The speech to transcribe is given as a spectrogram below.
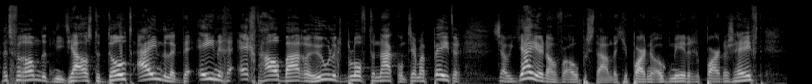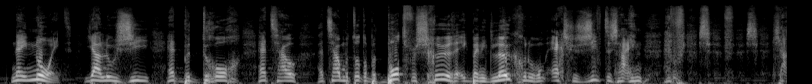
het verandert niet. Ja, als de dood eindelijk de enige echt haalbare huwelijksbelofte nakomt. Ja, maar Peter, zou jij er dan voor openstaan dat je partner ook meerdere partners heeft? Nee, nooit. Jaloezie, het bedrog, het zou, het zou me tot op het bot verscheuren. Ik ben niet leuk genoeg om exclusief te zijn. Ja.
